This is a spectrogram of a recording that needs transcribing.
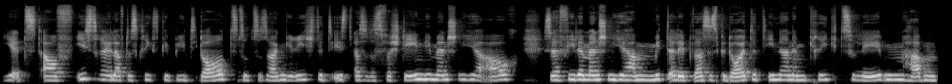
jetzt auf Israel, auf das Kriegsgebiet dort sozusagen gerichtet ist. Also das verstehen die Menschen hier auch. Sehr viele Menschen hier haben miterlebt, was es bedeutet, in einem Krieg zu leben, haben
